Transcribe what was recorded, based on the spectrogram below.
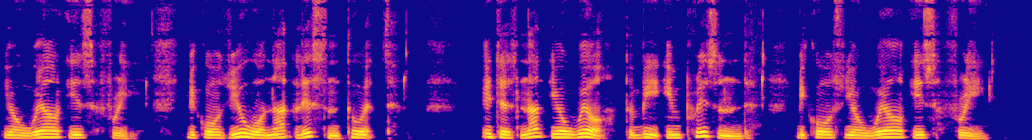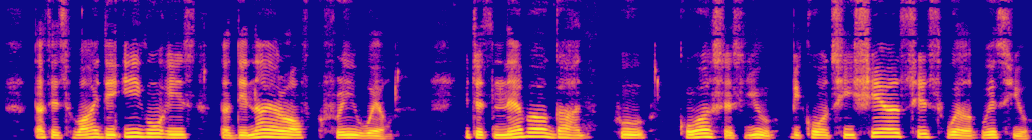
your will is free, because you will not listen to it. It is not your will to be imprisoned, because your will is free. That is why the ego is the denier of free will. It is never God who coerces you because he shares his will with you.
